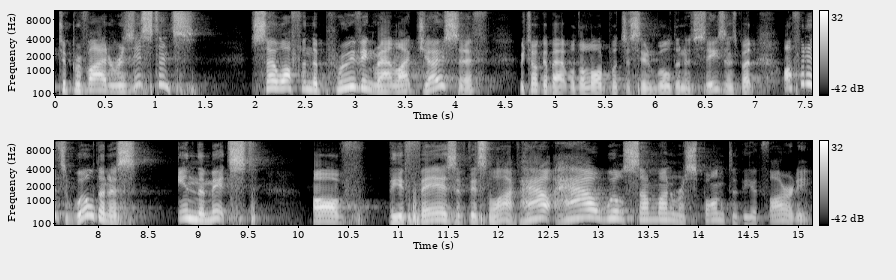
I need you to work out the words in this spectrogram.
to provide a resistance. So often, the proving ground, like Joseph, we talk about, well, the Lord puts us in wilderness seasons, but often it's wilderness in the midst of the affairs of this life. How, how will someone respond to the authority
